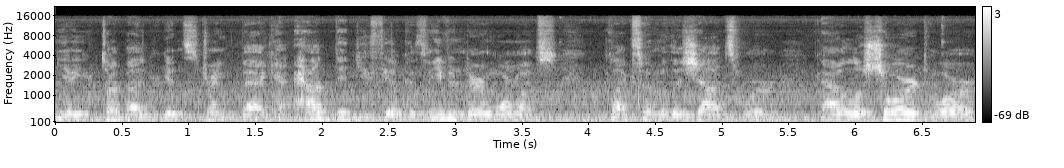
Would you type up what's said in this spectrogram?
You know, you're talking about you're getting strength back. How did you feel? Because even during warmups, like some of the shots were kind of a little short or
